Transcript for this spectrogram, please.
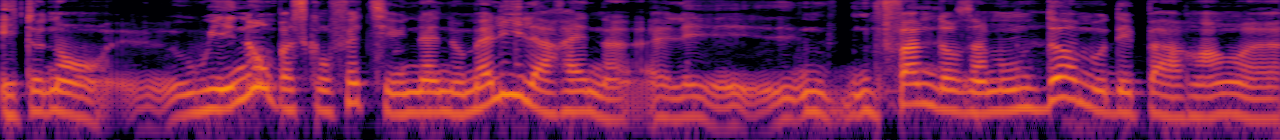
étonnant, euh, oui et non, parce qu'en fait c'est une anomalie la reine. Elle est une femme dans un monde d'hommes au départ, hein, euh,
